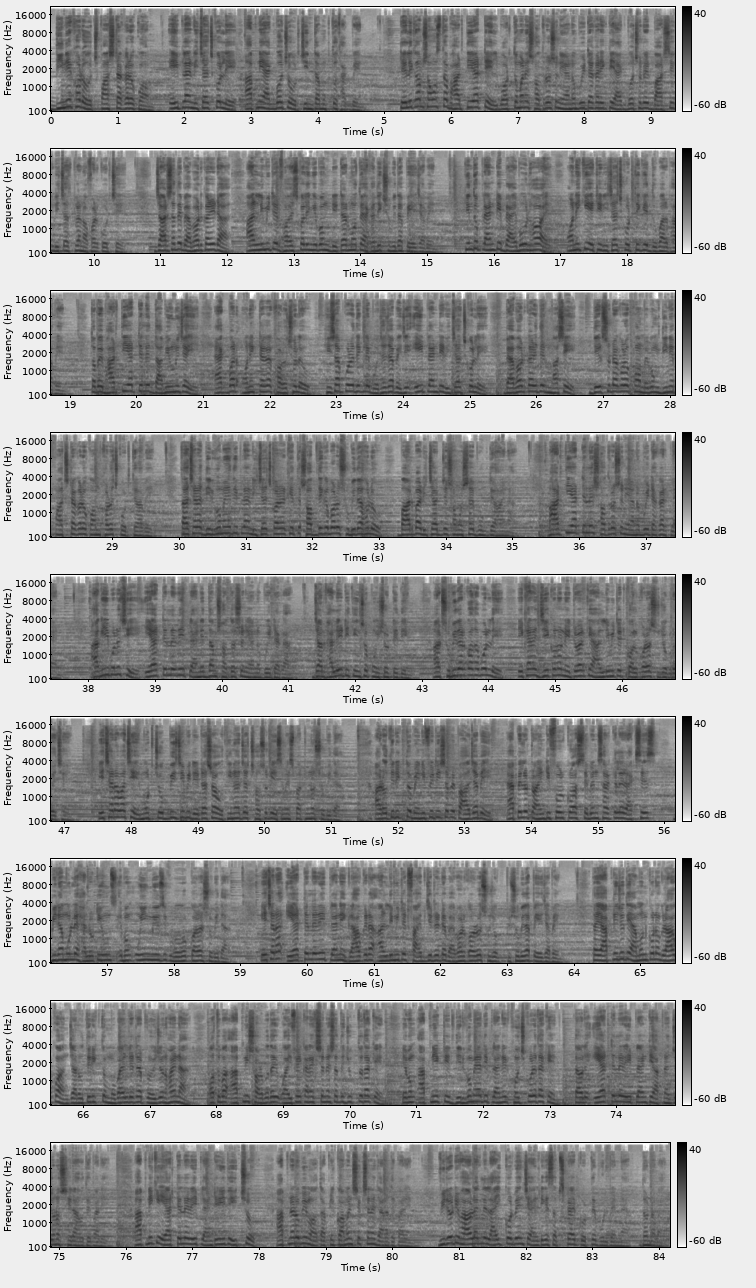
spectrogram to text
দিনে খরচ পাঁচ টাকারও কম। এই প্ল্যান রিচার্জ করলে আপনি এক বছর চিন্তামুক্ত থাকবেন। টেলিকম সংস্থা ভারতী এয়ারটেল বর্তমানে সতেরোশো নিরানব্বই টাকার একটি এক বছরের বার্ষিক রিচার্জ প্ল্যান অফার করছে। যার সাথে ব্যবহারকারীরা আনলিমিটেড ভয়েস কলিং এবং ডেটার মতো একাধিক সুবিধা পেয়ে যাবেন। কিন্তু প্ল্যানটি ব্যয়বহুল হওয়ায় অনেকেই এটি রিচার্জ করতে গিয়ে দুবার ভাবেন। তবে ভারতী এয়ারটেলের দাবি অনুযায়ী, একবার অনেক টাকা খরচ হলেও হিসাব করে দেখলে বোঝা যাবে যে এই প্ল্যানটি রিচার্জ করলে ব্যবহারকারীদের মাসে দেড়শো টাকারও কম এবং দিনে পাঁচ টাকারও কম খরচ করতে হবে। তাছাড়া দীর্ঘমেয়াদী প্ল্যান রিচার্জ করার ক্ষেত্রে সবথেকে বড় সুবিধা হলো বারবার রিচার্জের সমস্যায় ভুগতে হয় না। ভারতী এয়ারটেলের সতেরোশো নিরানব্বই টাকার প্ল্যান আগেই বলেছি, এয়ারটেলের এই প্ল্যানের দাম সতেরোশো নিরানব্বই টাকা, যার ভ্যালিডিটি তিনশো পঁয়ষট্টি দিন। আর সুবিধার কথা বললে, এখানে যে কোনো নেটওয়ার্কে আনলিমিটেড কল করার সুযোগ রয়েছে। এছাড়াও আছে মোট চব্বিশ জিবি ডেটা সহ তিন হাজার ছশোটি এস এম এস পাঠানোর সুবিধা। আর অতিরিক্ত বেনিফিট হিসেবে পাওয়া যাবে Apollo twenty four cross seven সার্কেলের অ্যাক্সেস বিনামূল্যে হ্যালো টিউনস এবং উইং মিউজিক উপভোগ করার সুবিধা। এছাড়া এয়ারটেলের এই প্ল্যানে গ্রাহকেরা আনলিমিটেড ফাইভ জি ডেটা ব্যবহার করারও সুযোগ, সুবিধা পেয়ে যাবেন। তাই আপনি যদি এমন কোনো গ্রাহক হন যার অতিরিক্ত মোবাইল ডেটার প্রয়োজন হয় না, অথবা আপনি সর্বদাই ওয়াইফাই কানেকশনের সাথে যুক্ত থাকেন এবং আপনি একটি দীর্ঘমেয়াদী প্ল্যানের খোঁজ করে থাকেন, তাহলে এয়ারটেলের এই প্ল্যানটি আপনার জন্য সেরা হতে পারে। আপনি কি এয়ারটেলের এই প্ল্যানটি নিতে ইচ্ছুক? আপনার অভিমত আপনি কমেন্ট সেকশনে জানাতে পারেন। ভিডিওটি ভালো লাগলে লাইক করবেন চ্যানেলটিকে সাবস্ক্রাইব করতে ভুলবেন না। ধন্যবাদ।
